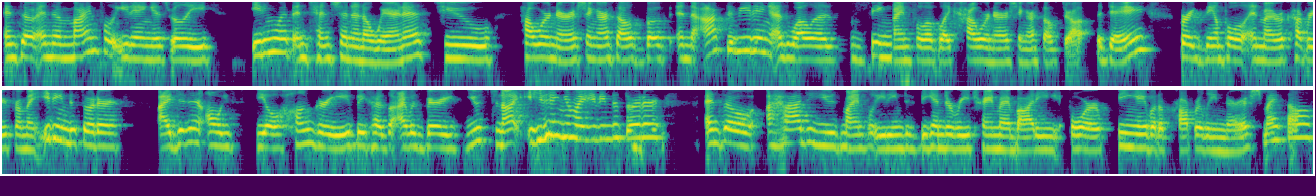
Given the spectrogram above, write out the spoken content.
And so, and the mindful eating is really eating with intention and awareness to how we're nourishing ourselves, both in the act of eating as well as being mindful of like how we're nourishing ourselves throughout the day. For example, in my recovery from my eating disorder, I didn't always feel hungry because I was very used to not eating in my eating disorder. And so I had to use mindful eating to begin to retrain my body for being able to properly nourish myself.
